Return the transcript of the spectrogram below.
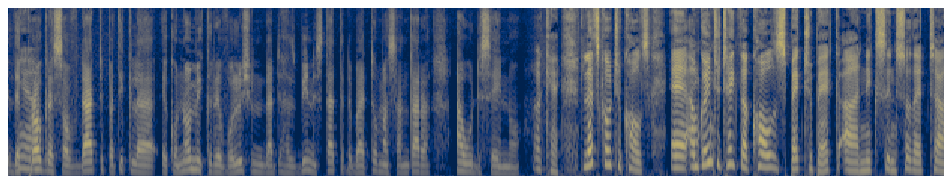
the Yeah. progress of that particular economic revolution that has been started by Thomas Sankara, I would say no. Okay, let's go to calls. Uh, I'm going to take the calls back to back, uh, Nixon, so that uh,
